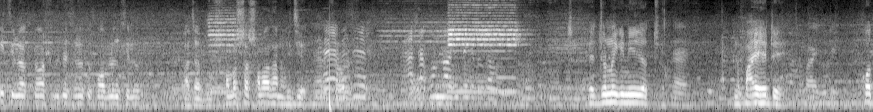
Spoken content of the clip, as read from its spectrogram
ই ছিল একটা অসুবিধা ছিল তো প্রবলেম ছিল। আচ্ছা সমস্যার সমাধান হয়েছে? হ্যাঁ এর জন্য কি নিয়ে যাচ্ছ? হ্যাঁ। মানে পায়ে হেঁটে? পায়ে হেঁটে। কত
